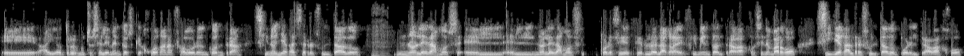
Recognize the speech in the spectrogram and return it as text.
eh, hay otros muchos elementos que juegan a favor o en contra, si no llega a ese resultado, mm. no le damos el, el, no le damos, por así decirlo, el agradecimiento al trabajo. Sin embargo, si llega el resultado por el trabajo,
